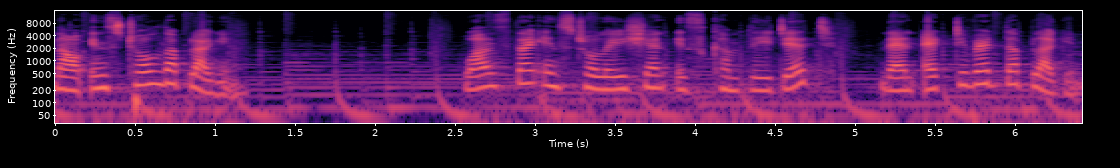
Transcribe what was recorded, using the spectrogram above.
Now install the plugin. Once the installation is completed, then activate the plugin.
